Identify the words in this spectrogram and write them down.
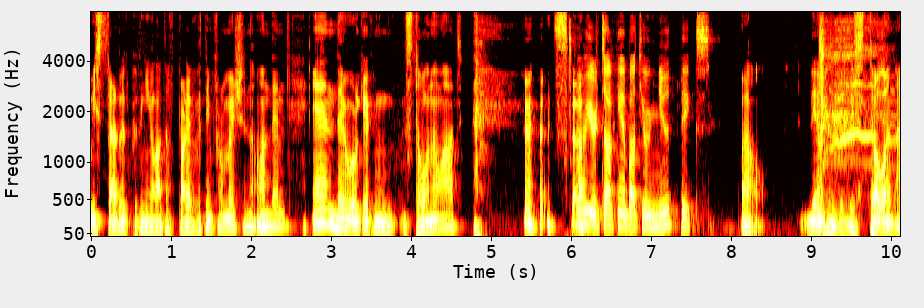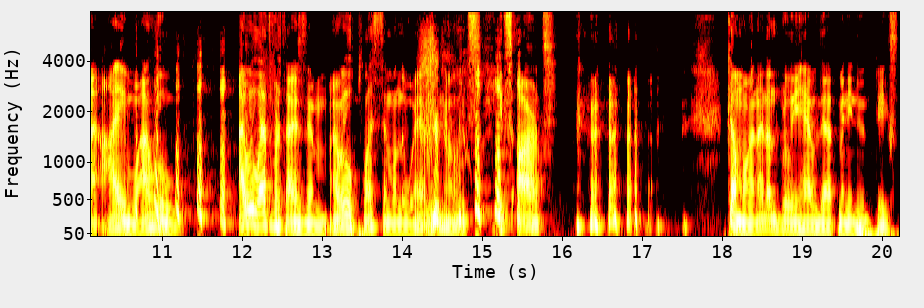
we started putting a lot of private information on them, and they were getting stolen a lot. so, Oh, you're talking about your nude pics. well, they don't need to be stolen. I, I, I will, I will advertise them. I will place them on the web. You know, it's it's art. Come on, I don't really have that many nude pics.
